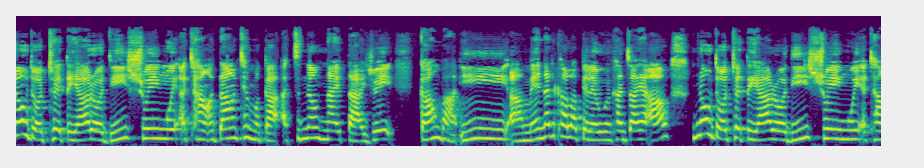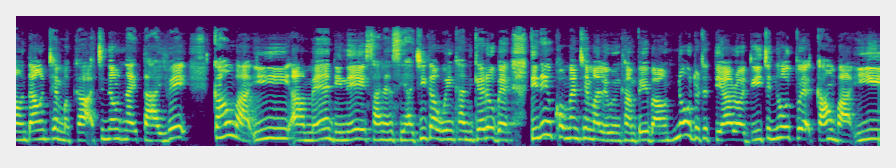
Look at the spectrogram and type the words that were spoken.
နှုတ်တော်ထွက်တရားတော်ဒီရွှေငွေအထောင်အတောင်းထက်မကအကျွန်ုပ်၌တာ၍ ကောင်းပါ၏အာမင်နောက်တစ်ခါတော့ပြန်လည်ဝန်ခံကြရအောင်နှုတ်တော်ထက်တရားတော်ဒီရွှေငွေအထောင်တောင်းထက်မကအကျွန်ုပ်၌တာ၍ကောင်းပါ၏အာမင်ဒီနေ့ဆာလန်ဆရာကြီးကဝန်ခံကြတော့ပဲဒီနေ့ comment ထဲမှာလည်းဝန်ခံပေးပါအောင်နှုတ်တော်ထက်တရားတော်ဒီကျွန်ုပ်အတွက်ကောင်းပါ၏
